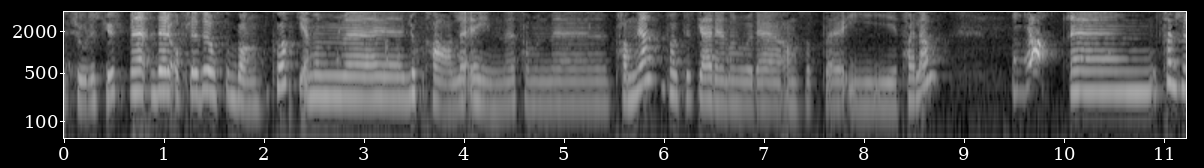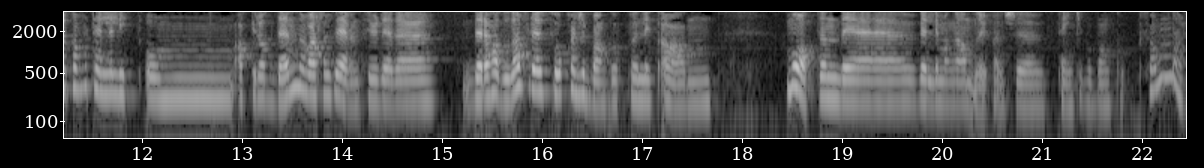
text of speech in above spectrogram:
utrolig kult. Men dere opplevde jo også Bangkok gjennom eh, lokale øyne sammen med Panya, som faktisk er en av våre ansatte i Thailand. ja. Eh, kanskje du kan fortelle litt om akkurat den, og hva slags eventyr dere, dere hadde da? For dere så kanskje Bangkok på en litt annen måte enn det veldig mange andre kanskje tenker på Bangkok som, da.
